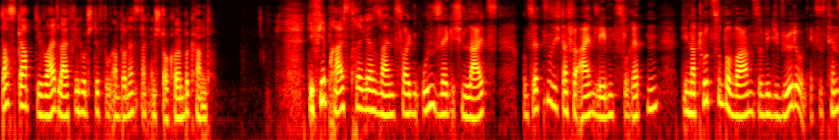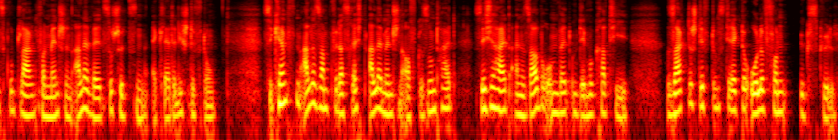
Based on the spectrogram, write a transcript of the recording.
Das gab die Right Livelihood Stiftung am Donnerstag in Stockholm bekannt. Die vier Preisträger seien Zeugen unsäglichen Leids und setzen sich dafür ein, Leben zu retten, die Natur zu bewahren sowie die Würde und Existenzgrundlagen von Menschen in aller Welt zu schützen, erklärte die Stiftung. Sie kämpften allesamt für das Recht aller Menschen auf Gesundheit, Sicherheit, eine saubere Umwelt und Demokratie, sagte Stiftungsdirektor Ole von Uexküll.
